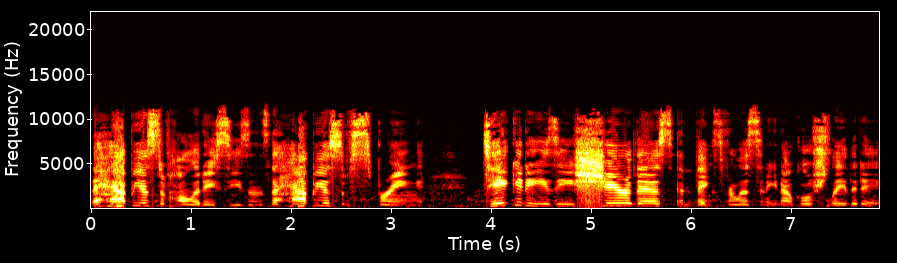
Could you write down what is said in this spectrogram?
the happiest of holiday seasons, the happiest of spring. Take it easy, share this, and thanks for listening. Now go slay the day.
